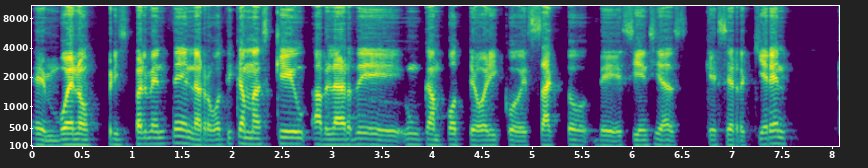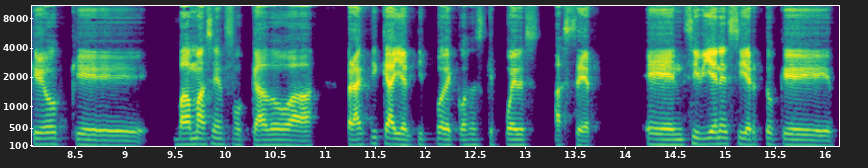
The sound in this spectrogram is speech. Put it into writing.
Eh, bueno, principalmente en la robótica, más que hablar de un campo teórico exacto de ciencias que se requieren, creo que va más enfocado a práctica y el tipo de cosas que puedes hacer. si bien es cierto que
